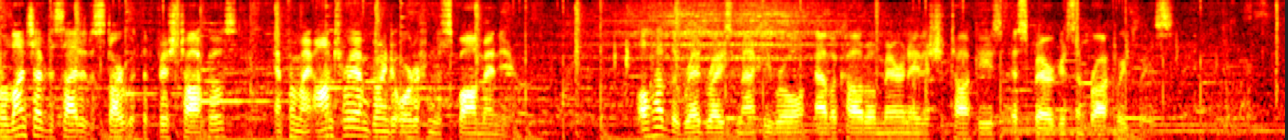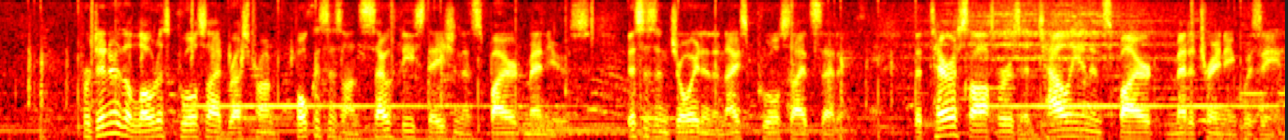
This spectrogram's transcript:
For lunch, I've decided to start with the fish tacos, and for my entree, I'm going to order from the spa menu. I'll have the red rice maki roll, avocado, marinated shiitakes, asparagus, and broccoli, please. For dinner, the Lotus Poolside restaurant focuses on Southeast Asian inspired menus. This is enjoyed in a nice poolside setting. The terrace offers Italian inspired Mediterranean cuisine.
